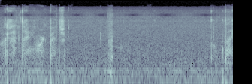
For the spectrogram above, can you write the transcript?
Look at that tiny workbench. So tiny.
